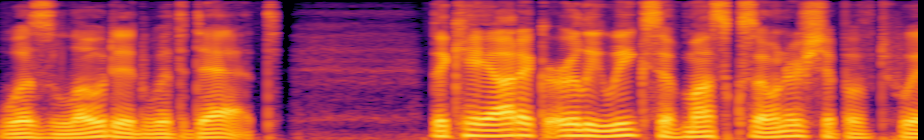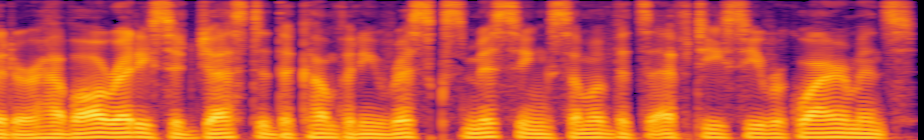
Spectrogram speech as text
was loaded with debt. The chaotic early weeks of Musk's ownership of Twitter have already suggested the company risks missing some of its FTC requirements.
